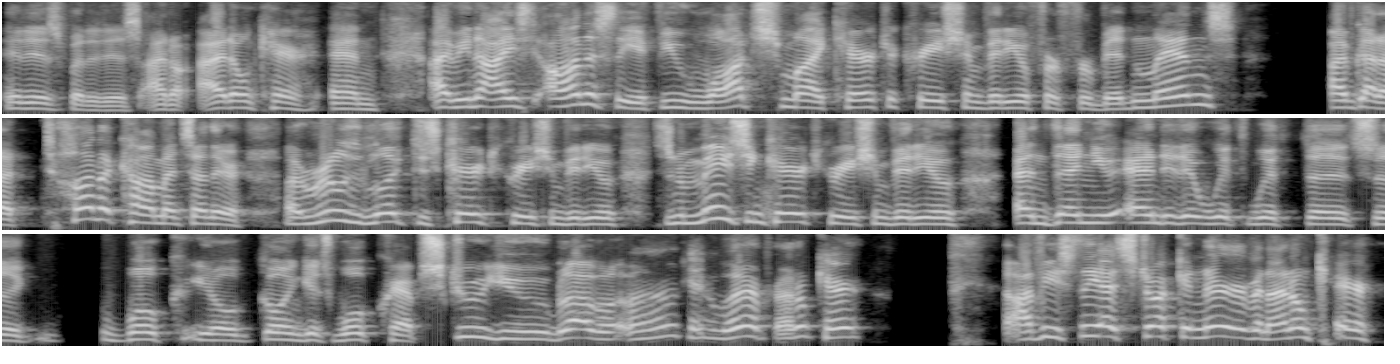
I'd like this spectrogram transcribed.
it is what it is. I don't, I don't care. And I mean, I honestly, if you watch my character creation video for Forbidden Lands, I've got a ton of comments on there. I really like this character creation video. It's an amazing character creation video. And then you ended it with with the woke, you know, going against woke crap. Screw you, blah blah. Okay, whatever. I don't care. Obviously, I struck a nerve, and I don't care.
